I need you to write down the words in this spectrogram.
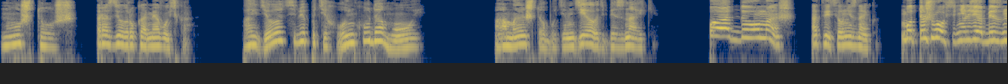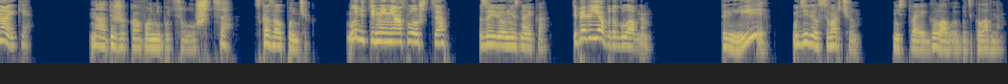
«Ну что ж», — раздел руками Авоська, — «пойдет себе потихоньку домой». «А мы что будем делать без Знайки?» «Подумаешь», — ответил Незнайка. Будто ж вовсе нельзя без Найки. «Надо же кого-нибудь слушаться», — сказал Пончик. «Будете меня слушаться», — заявил Незнайка. «Теперь я буду главным». «Ты?» — удивился Ворчун. «Не с твоей головой быть главным».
